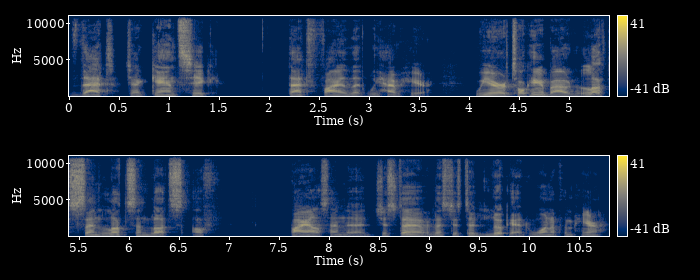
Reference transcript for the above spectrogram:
that gigantic, that file that we have here. We are talking about lots and lots and lots of files and uh, just uh, let's just uh, look at one of them here.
